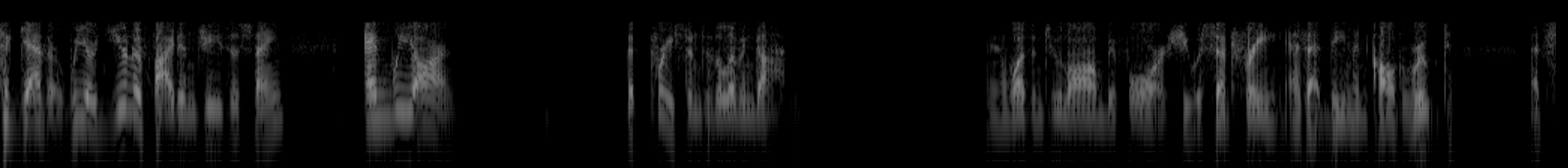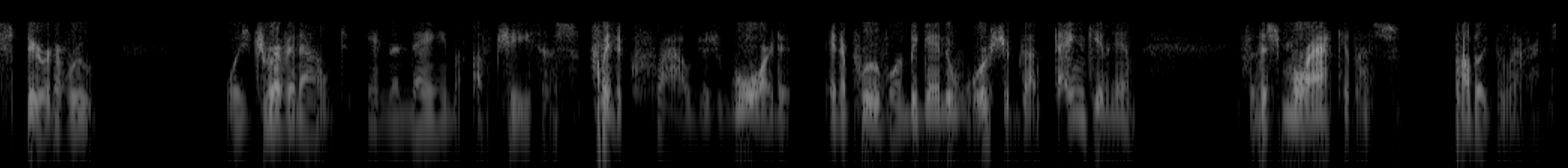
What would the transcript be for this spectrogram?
Together, we are unified in Jesus' name, and we are the priest unto the living God. And it wasn't too long before she was set free as that demon called Root, that spirit of Root, was driven out in the name of Jesus. I mean, the crowd just roared in approval and began to worship God, thanking Him for this miraculous public deliverance.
